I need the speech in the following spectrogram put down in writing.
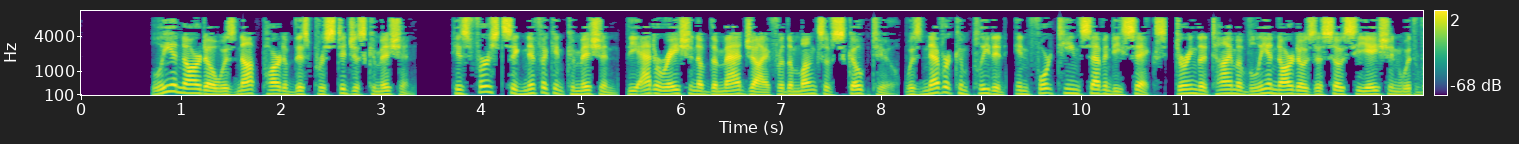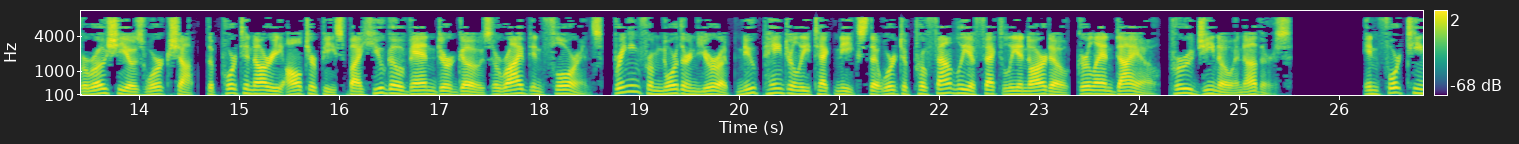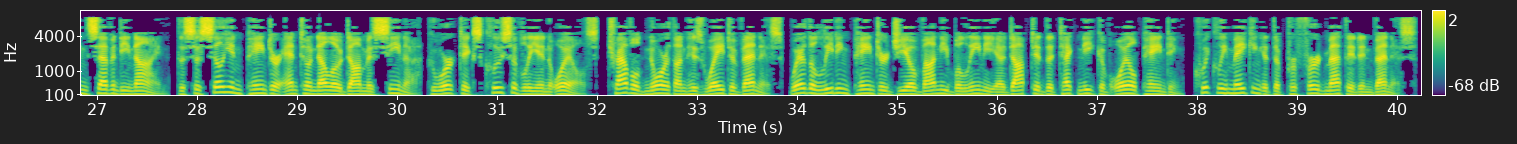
Leonardo was not part of this prestigious commission. His first significant commission, the Adoration of the Magi for the monks of Scopeto, was never completed. In 1476, during the time of Leonardo's association with Verrocchio's workshop, the Portinari altarpiece by Hugo van der Goes arrived in Florence, bringing from northern Europe new painterly techniques that were to profoundly affect Leonardo, Ghirlandaio, Perugino and others. In 1479, the Sicilian painter Antonello da Messina, who worked exclusively in oils, travelled north on his way to Venice, where the leading painter Giovanni Bellini adopted the technique of oil painting, quickly making it the preferred method in Venice.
